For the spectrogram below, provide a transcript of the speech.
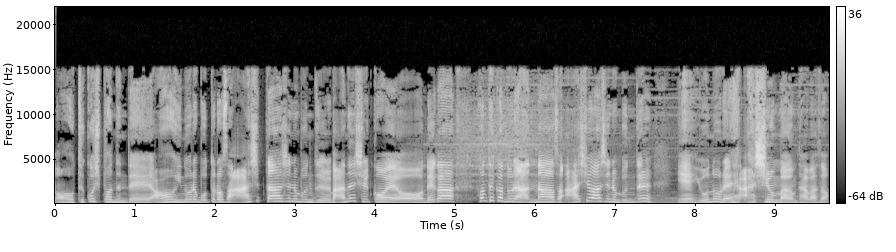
어, 듣고 싶었는데, 아, 이 노래 못 들어서 아쉽다 하시는 분들 많으실 거예요. 내가 선택한 노래 안 나와서 아쉬워하시는 분들, 예, 요 노래 아쉬운 마음 담아서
